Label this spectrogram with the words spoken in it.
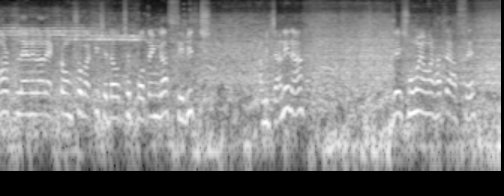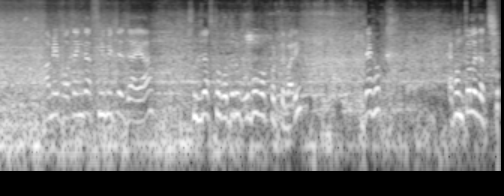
আমার প্ল্যানের আর একটা অংশ বাকি, সেটা হচ্ছে পতেঙ্গা সি বিচ আমি জানি না যে সময় আমার হাতে আছে, আমি পতেঙ্গা সি বিচে যাইয়া সূর্যাস্ত কতটুকু উপভোগ করতে পারি। যাই হোক এখন চলে যাচ্ছি।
